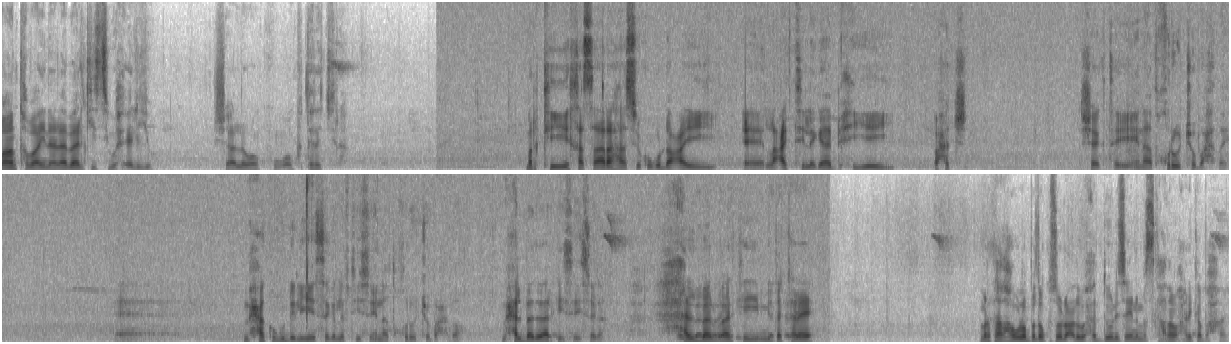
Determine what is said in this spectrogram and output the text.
maantaba inaan abaalkiisii wax celiyo insha allah waan ku ku tala jiraa markii khasaarahaasi kugu dhacay lacagtii lagaa bixiyey waxaad sheegtay inaad khuruuj u baxday. Maxaa kugu dheliyey isaga laftiisa inaad khuruuj u baxdo? Maxal baad u arkaysay isaga? Xal baan u arkayey midda kale. Markaad hawlo badan ku soo dhacdo waxaad doonaysaa inay maskaxdan waxni ka baxaan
